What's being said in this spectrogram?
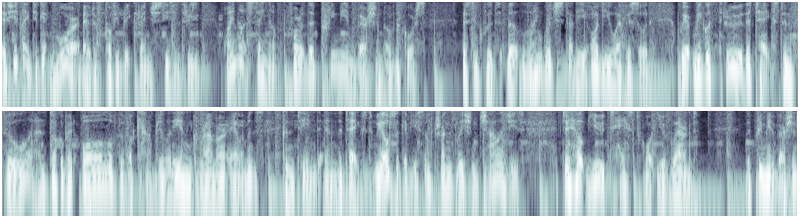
If you'd like to get more out of Coffee Break French Season 3, why not sign up for the premium version of the course? This includes the language study audio episode, where we go through the text in full and talk about all of the vocabulary and grammar elements contained in the text. We also give you some translation challenges to help you test what you've learned. The premium version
